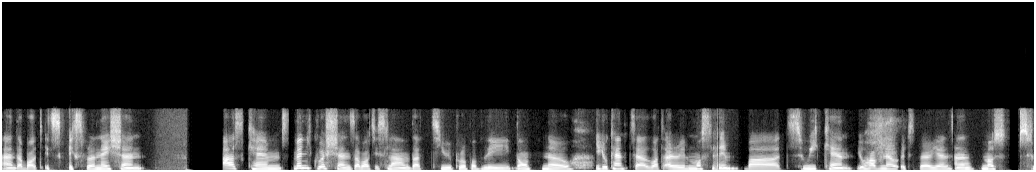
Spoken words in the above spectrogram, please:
and about its explanation. Ask him many questions about Islam that you probably don't know. You can't tell what a real Muslim, but we can. You have no experience, and most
